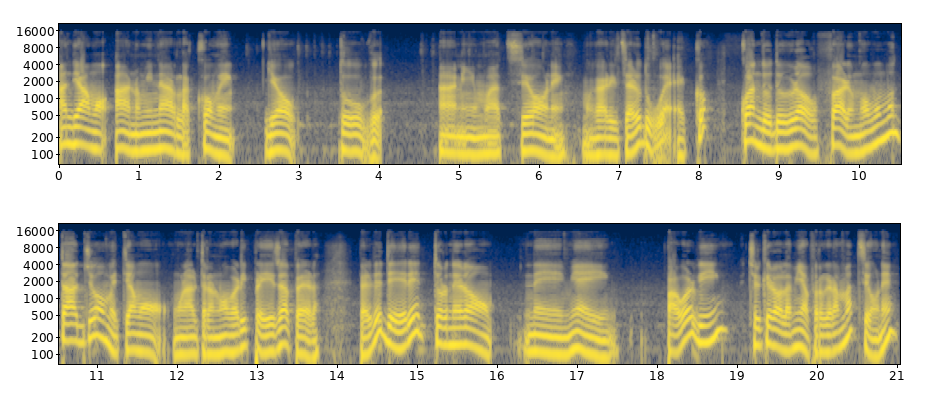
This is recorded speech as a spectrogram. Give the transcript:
Andiamo a nominarla come youtube animazione magari 02 ecco quando dovrò fare un nuovo montaggio mettiamo un'altra nuova ripresa per, per vedere. Tornerò nei miei power bin cercherò la mia programmazione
